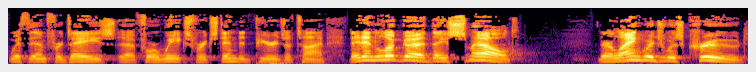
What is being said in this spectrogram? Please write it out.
with them for days, uh, for weeks, for extended periods of time. They didn't look good, they smelled. Their language was crude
